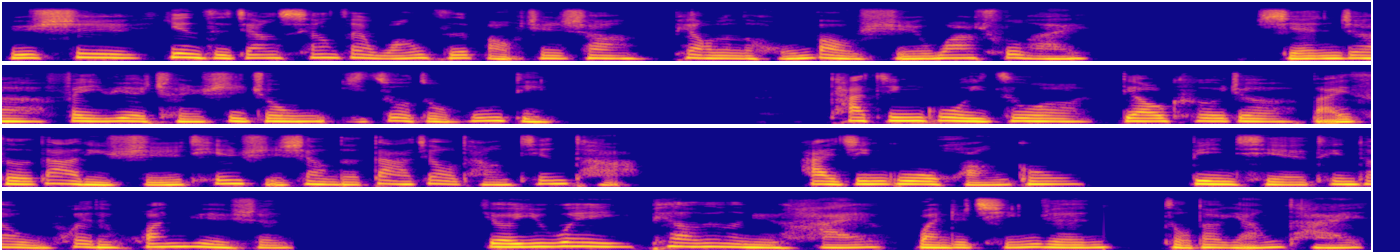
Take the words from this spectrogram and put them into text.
于是，燕子将镶在王子宝剑上漂亮的红宝石挖出来，衔着飞越城市中一座座屋顶。他经过一座雕刻着白色大理石天使像的大教堂尖塔，还经过皇宫，并且听到舞会的欢乐声。有一位漂亮的女孩挽着情人走到阳台。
